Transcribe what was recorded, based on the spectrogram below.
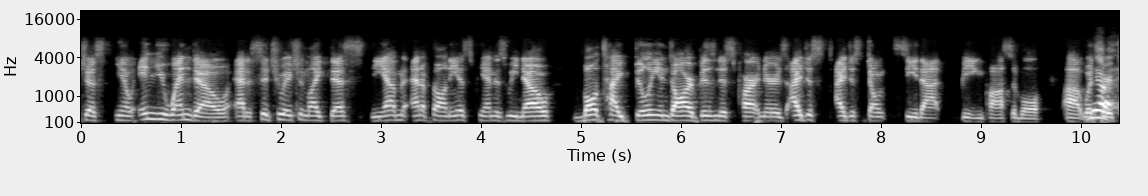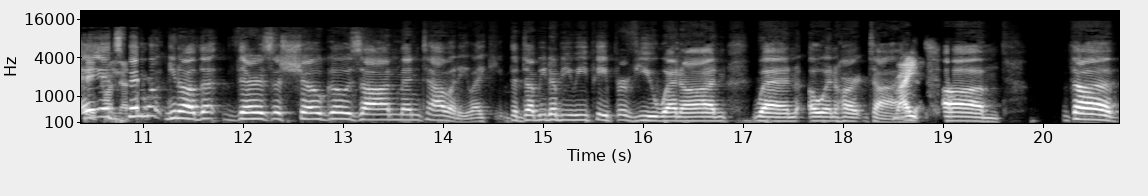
just you know innuendo at a situation like this. The NFL and ESPN, as we know, multi-billion-dollar business partners. I just I just don't see that being possible. Uh, what's yeah, your take it's been you know the there's a show goes on mentality. Like the WWE pay per view went on when Owen Hart died. Right. Um, the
